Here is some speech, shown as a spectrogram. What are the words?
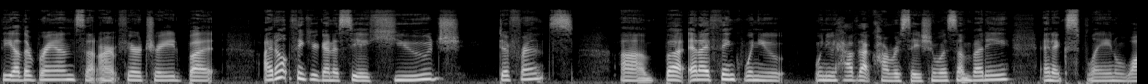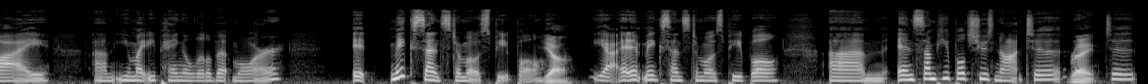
the other brands that aren't fair trade, but I don't think you're going to see a huge difference. Um, but and I think when you when you have that conversation with somebody and explain why um, you might be paying a little bit more, it makes sense to most people. Yeah. Yeah, and it makes sense to most people. Um, and some people choose not to Right. to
